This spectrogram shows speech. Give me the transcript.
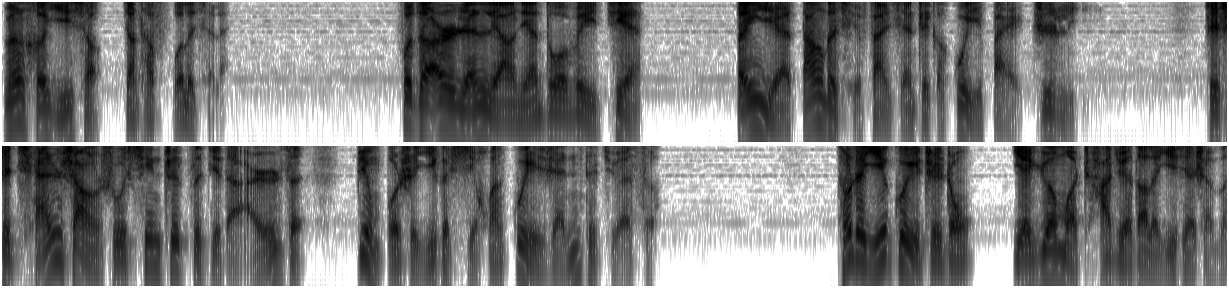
温和一笑，将他扶了起来。父子二人两年多未见。本也当得起范闲这个跪拜之礼，只是钱尚书心知自己的儿子并不是一个喜欢跪人的角色。从这一跪之中，也约莫察觉到了一些什么。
